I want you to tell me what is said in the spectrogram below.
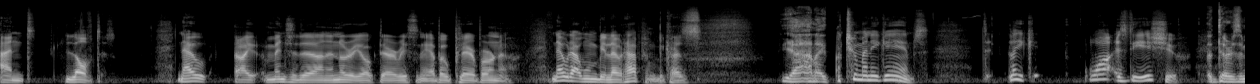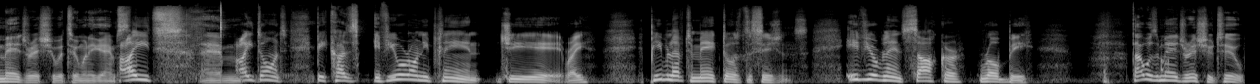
And loved it. Now I mentioned it on another yoke there recently about player burnout. Now that wouldn't be allowed to happen because Yeah, and I, too many games. Like, what is the issue? there's a major issue with too many games. I, Um, I don't because if you're only playing GA, right, people have to make those decisions. If you're playing soccer, rugby, that was a major issue too.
